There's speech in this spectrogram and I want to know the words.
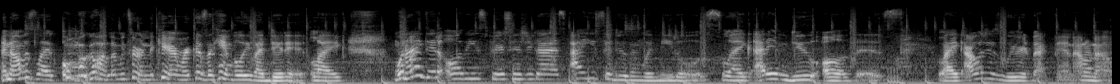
and i was like oh my god let me turn the camera because i can't believe i did it. Like when i did all these piercings you guys i used to do them with needles. Like i didn't do all of this. Like i was just weird back then. I don't know.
